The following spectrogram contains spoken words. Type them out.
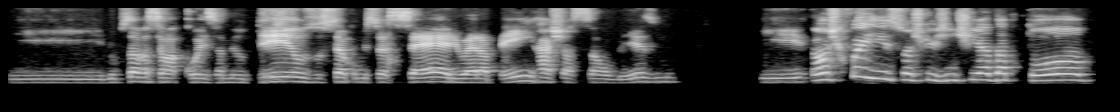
E não precisava ser uma coisa, meu Deus do céu, como isso é sério, era bem rachação mesmo. E eu acho que foi isso, acho que a gente adaptou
